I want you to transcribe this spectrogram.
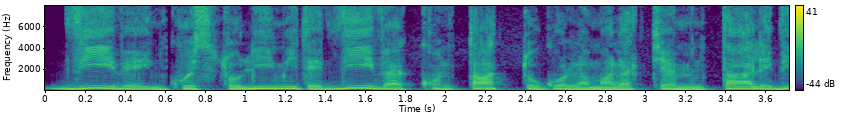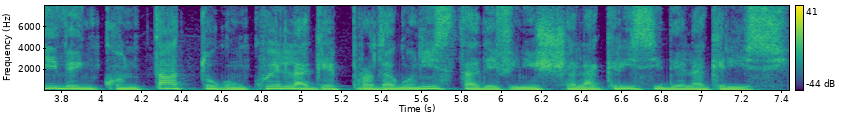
vive in questo limite, vive a contatto con la malattia mentale, vive in contatto con quella che il protagonista definisce la crisi della crisi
